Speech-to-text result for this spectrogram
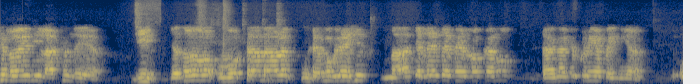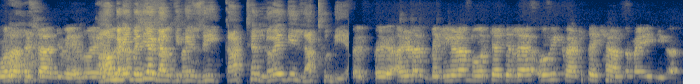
ਇਕੱਠ ਲੋਏ ਦੀ ਲੱਠ ਹੁੰਦੇ ਆ। ਜੀ। ਜਦੋਂ ਵੋਟਾਂ ਨਾਲ ਡੈਮੋਕ੍ਰੇਸੀ ਨਾ ਚੱਲੇ ਤੇ ਫਿਰ ਲੋਕਾਂ ਨੂੰ ਡਾਂਗਾ ਚੁੱਕਣੀਆਂ ਪੈਂਦੀਆਂ। ਉਹਦਾ ਸਿੱਟਾ ਅੱਜ ਵੇਖ ਲੋ ਹਾਂ ਬੜੀ ਵਧੀਆ ਗੱਲ ਕੀਤੀ ਤੁਸੀਂ। ਇਕੱਠ ਲੋਹੇ ਦੀ ਲੱਠ ਹੁੰਦੀ ਹੈ ਆ ਜਿਹੜਾ ਦਿੱਲੀ ਵਾਲਾ ਮੋਰਚਾ ਚੱਲਿਆ ਉਹ ਵੀ ਇਕੱਠ ਤੇ ਸ਼ਾਂਤਮਈ ਸੀਗਾ।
